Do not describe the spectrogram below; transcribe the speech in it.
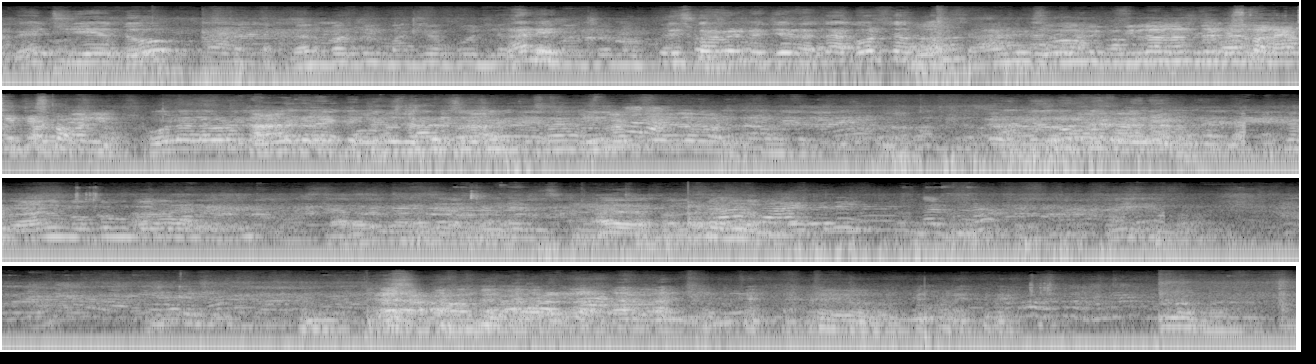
వెయిట్ చేయొద్దు. గణపతి మంచిగా పూజ ఇక్కడ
